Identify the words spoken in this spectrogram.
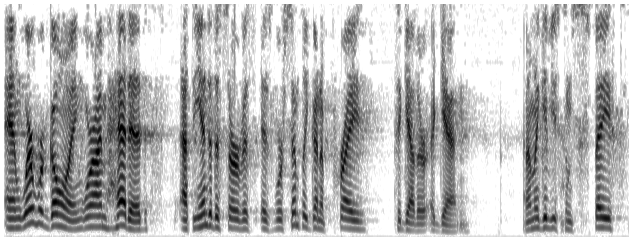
and where we're going, where I'm headed at the end of the service is we're simply going to pray together again. And I'm going to give you some space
